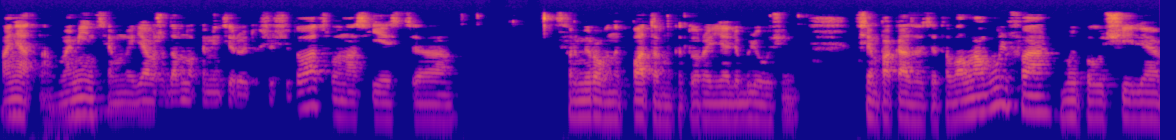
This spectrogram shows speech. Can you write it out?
Понятно, в моменте мы, я уже давно комментирую эту всю ситуацию. У нас есть э, сформированный паттерн, который я люблю очень всем показывать. Это волна Вульфа. Мы получили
